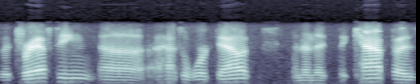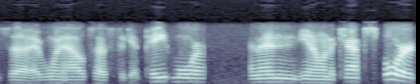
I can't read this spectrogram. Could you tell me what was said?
the drafting uh, hasn't worked out. and then the the cap as uh, everyone else has to get paid more, and then you know in a cap sport,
